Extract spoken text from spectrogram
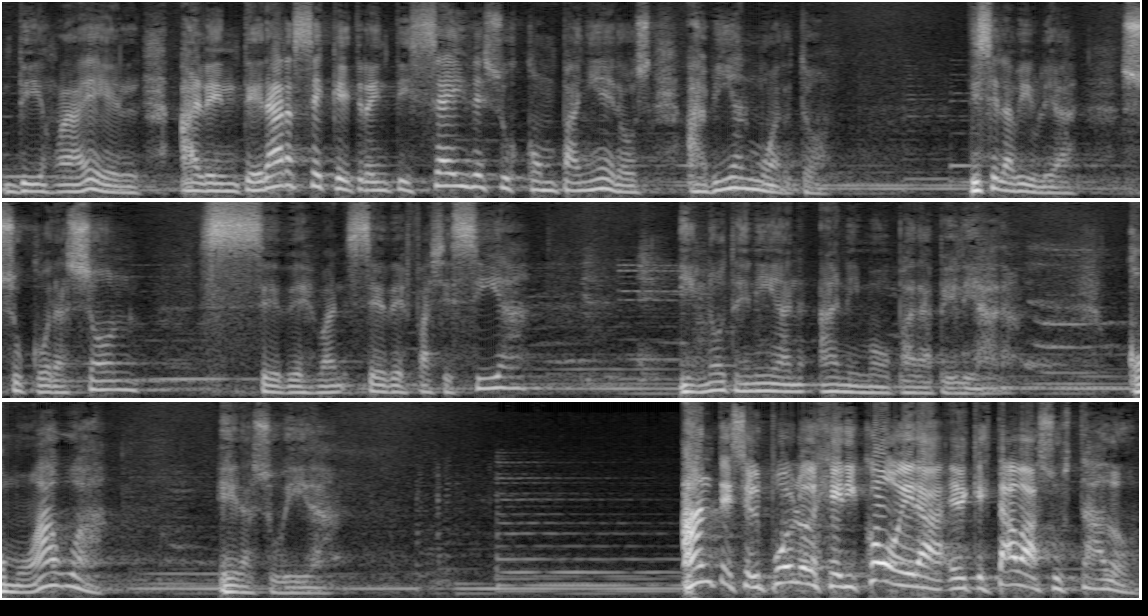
de Israel, al enterarse que 36 de sus compañeros habían muerto, dice la Biblia, su corazón se, se desfallecía y no tenían ánimo para pelear. Como agua era su vida. Antes el pueblo de Jericó era el que estaba asustado.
